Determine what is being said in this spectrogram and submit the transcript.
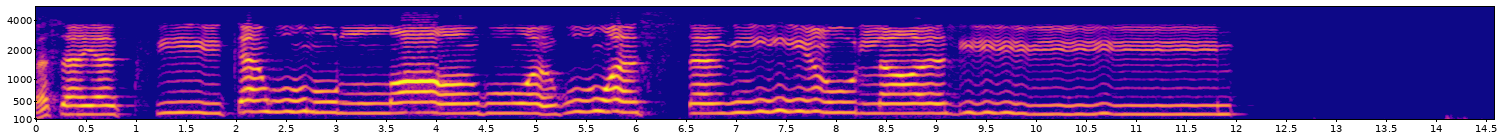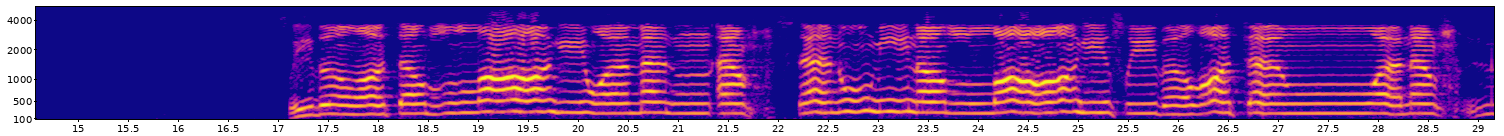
فسيكفيكهم الله وهو السميع العليم. صبغة الله ومن أحسن أحسن من الله صبغة ونحن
